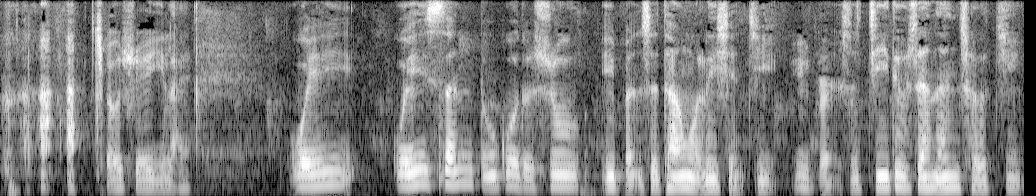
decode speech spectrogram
哈哈求学以来唯唯三读过的书，一本是《汤姆历险记》，一本是《基督山恩仇记》，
